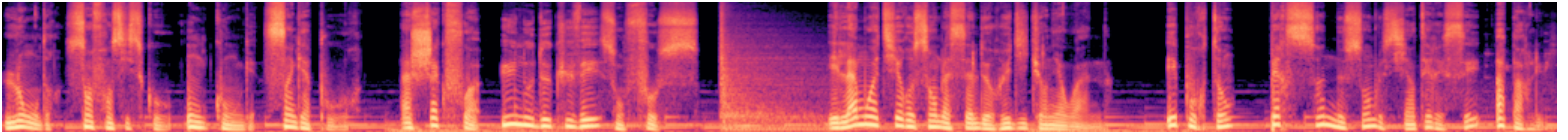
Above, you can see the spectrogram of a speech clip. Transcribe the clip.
Londres, San Francisco, Hong Kong, Singapour, à chaque fois une ou deux cuvées sont fausses et la moitié ressemble à celle de Rudy Kurniawan. Et pourtant, personne ne semble s'y intéresser à part lui.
